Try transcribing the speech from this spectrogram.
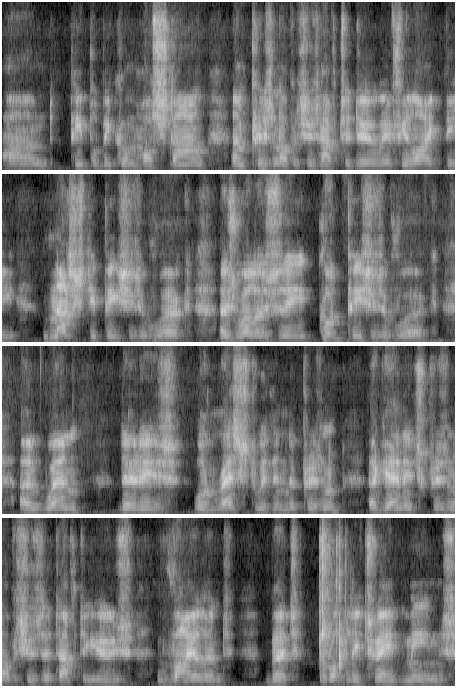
and people become hostile, and prison officers have to do, if you like, the nasty pieces of work as well as the good pieces of work. And when there is unrest within the prison, again, it's prison officers that have to use violent but properly trained means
